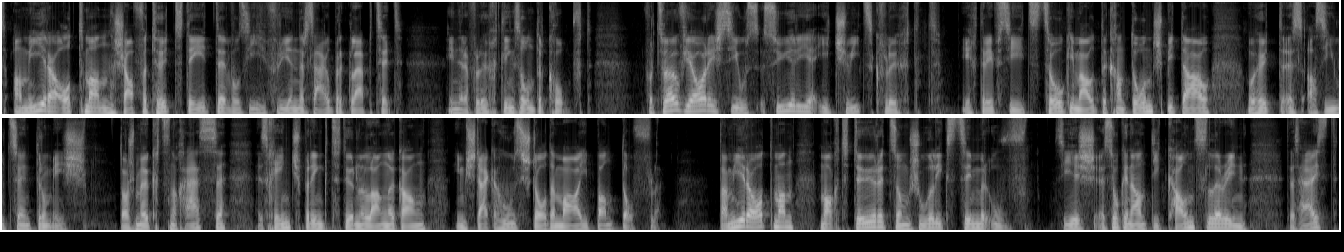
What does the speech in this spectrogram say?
Die Amira Ottmann arbeitet heute dort, wo sie früher selber gelebt hat, in einer Flüchtlingsunterkunft. Vor zwölf Jahren ist sie aus Syrien in die Schweiz geflüchtet. Ich treffe sie in Zog im alten Kantonsspital, wo heute ein Asylzentrum ist. Da schmeckt es nach Essen, ein Kind springt durch einen langen Gang, im Stegenhaus steht ein Mann in Pantoffeln. Amira Ottmann macht die Türen zum Schulungszimmer auf. Sie ist eine sogenannte Counselorin. Das heißt,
